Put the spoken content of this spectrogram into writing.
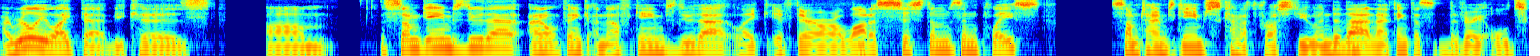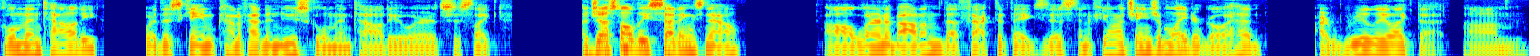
I really like that because um some games do that. I don't think enough games do that. Like if there are a lot of systems in place, sometimes games just kind of thrust you into that and I think that's the very old school mentality where this game kind of had a new school mentality where it's just like adjust all these settings now, uh, learn about them, the fact that they exist, and if you want to change them later, go ahead. I really like that. Um,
